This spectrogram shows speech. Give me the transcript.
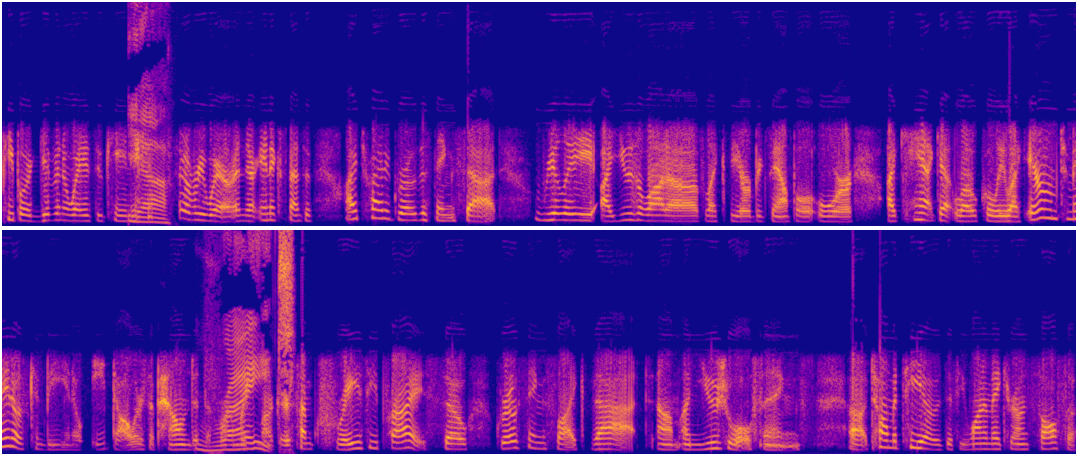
people are giving away zucchinis Yeah. everywhere, and they're inexpensive. I try to grow the things that really I use a lot of, like the herb example, or I can't get locally. Like heirloom tomatoes can be, you know, eight dollars a pound at the Right. farmers market, or some crazy price. So grow things like that, um, unusual things. Uh, tomatillos, if you want to make your own salsa,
